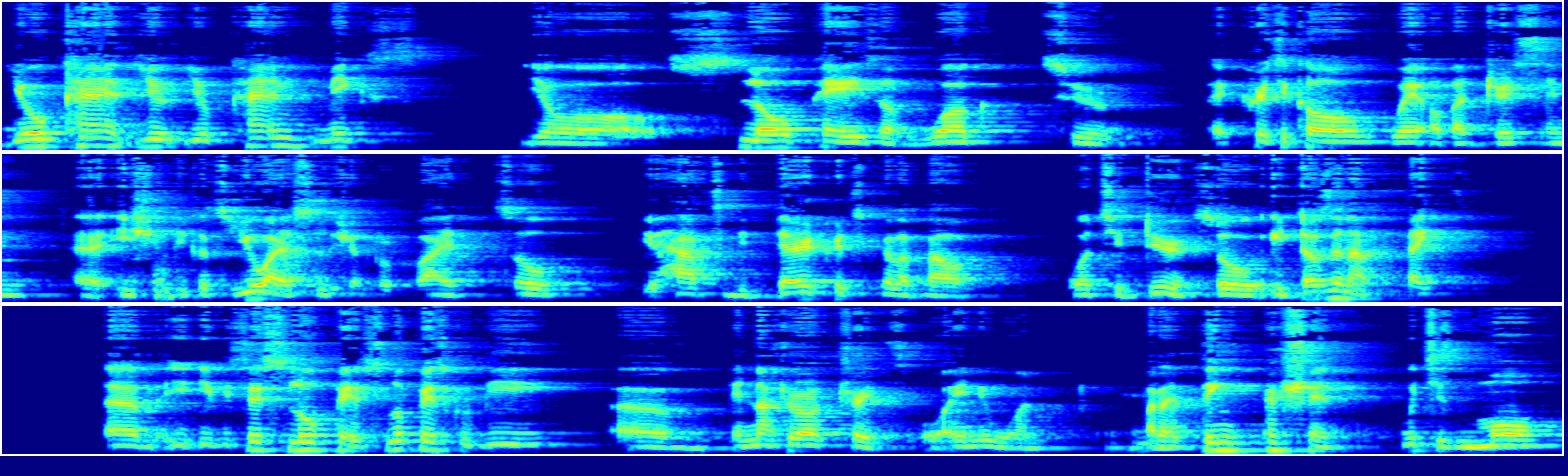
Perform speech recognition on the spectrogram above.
you can't you, you can't mix your slow pace of work to a critical way of addressing uh, issue because you are a solution provider. So you have to be very critical about what you do. So it doesn't affect. Um, if you say slow pace, slow pace could be um, a natural trait for anyone. But I think passion, which is more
